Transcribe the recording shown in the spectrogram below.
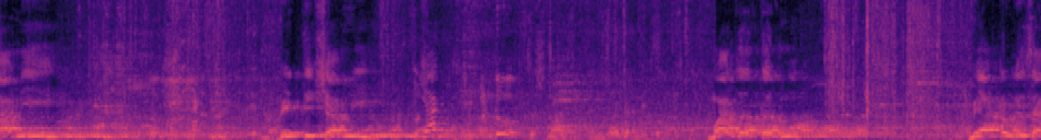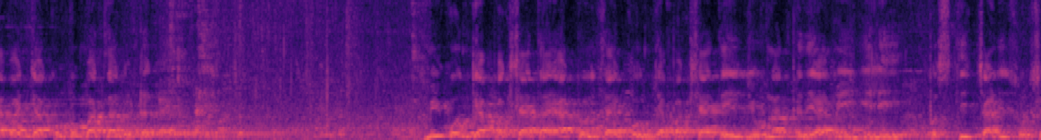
आणि व्यक्तिशामी माझा तर मी आठवले साहेबांच्या कुटुंबातला घटक आहे. मी कोणत्या पक्षात आहे आठवले साहेब कोणत्या पक्षात आहे जीवनात कधी आम्ही गेली पस्तीस चाळीस वर्ष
